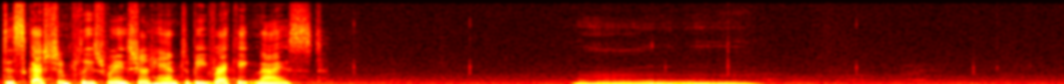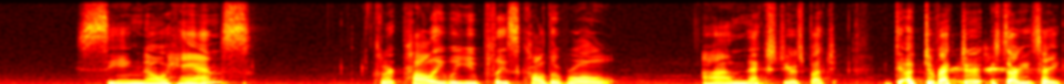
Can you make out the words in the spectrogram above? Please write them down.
discussion, please raise your hand to be recognized. Hmm. Seeing no hands, Clerk Pauly, will you please call the roll on next year's budget? D- uh, Director, sorry, sorry,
